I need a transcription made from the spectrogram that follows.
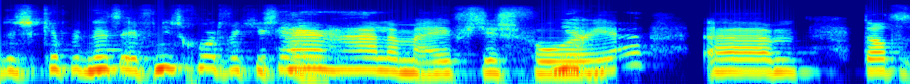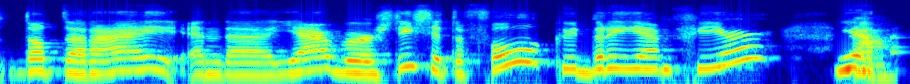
Dus ik heb het net even niet gehoord wat je ik zei. herhaal hem eventjes voor ja. je. Um, dat, dat de rij en de jaarbeurs, die zitten vol, Q3 en 4. Ja.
